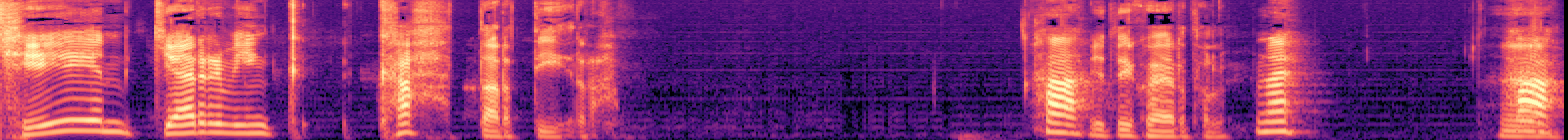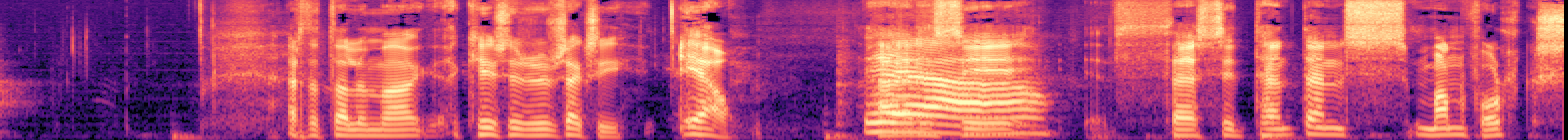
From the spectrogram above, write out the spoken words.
kyngerfing kattardýra. ha, Vitið hvað ég er að tala um? nei Ha, Ertu að tala um að keisir eru sexy? Já, það já þessi, þessi tendens mannfólks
